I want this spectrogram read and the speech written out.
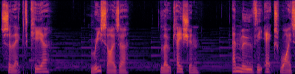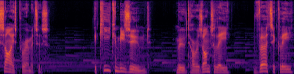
select Keyer, Resizer, Location, and move the XY size parameters. The key can be zoomed, moved horizontally, vertically,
